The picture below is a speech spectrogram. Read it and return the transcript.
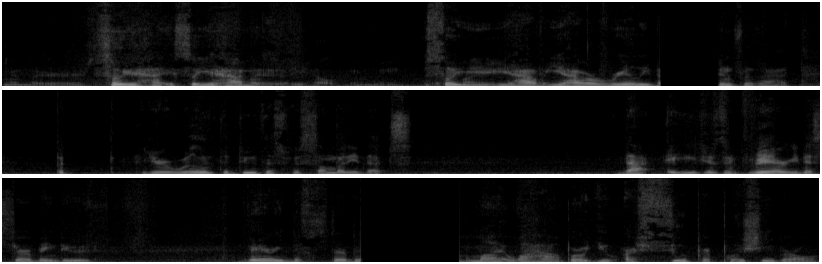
and they're So you ha- so you have helping me. So you, you have you have a really bad reason for that, but you're willing to do this with somebody that's that age is very disturbing, dude. Very disturbing. My wow, bro, you are super pushy, bro.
